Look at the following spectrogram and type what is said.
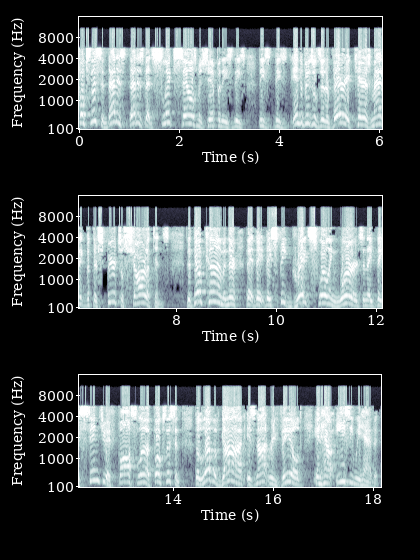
Folks, listen, that is, that is that slick salesmanship and these, these, these, these individuals that are very charismatic, but they're spiritual charlatans. That they'll come and they're, they, they, they speak great swelling words and they, they send you a false love. Folks, listen, the love of God is not revealed in how easy we have it.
